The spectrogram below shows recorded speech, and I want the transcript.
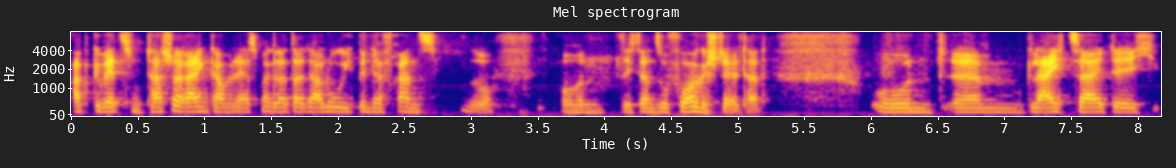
abgewetzten Tasche reinkam und erstmal gesagt hat, hallo, ich bin der Franz. So. Und sich dann so vorgestellt hat. Und ähm, gleichzeitig,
